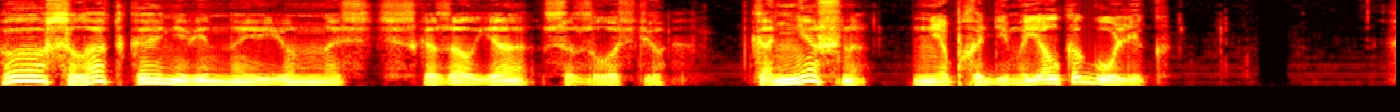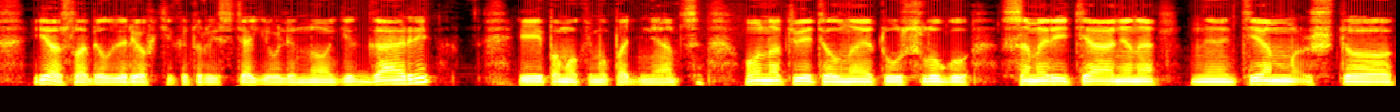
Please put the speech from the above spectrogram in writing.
«О, сладкая невинная юность!» — сказал я со злостью. «Конечно, необходимо. Я алкоголик». Я ослабил веревки, которые стягивали ноги Гарри, и помог ему подняться. Он ответил на эту услугу самаритянина э, тем, что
